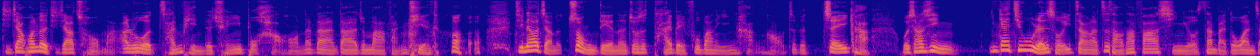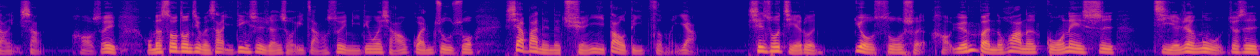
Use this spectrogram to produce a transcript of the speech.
几家欢乐几家愁嘛。啊，如果产品的权益不好哦，那当然大家就骂翻天。今天要讲的重点呢，就是台北富邦银行哈，这个 J 卡，我相信应该几乎人手一张了，至少它发行有三百多万张以上。好，所以我们的受众基本上一定是人手一张，所以你一定会想要关注说下半年的权益到底怎么样。先说结论。又缩水，好，原本的话呢，国内是解任务，就是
